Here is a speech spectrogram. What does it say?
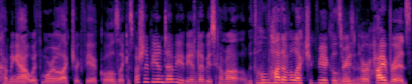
coming out with more electric vehicles, like especially BMW. BMW's come out with a lot of electric vehicles or, or hybrids,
